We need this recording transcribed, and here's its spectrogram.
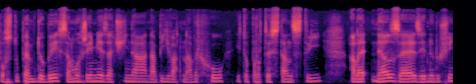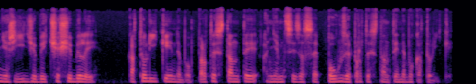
postupem doby samozřejmě začíná nabývat na vrchu i to protestantství, ale nelze zjednodušeně říct, že by Češi byli katolíky nebo protestanty a Němci zase pouze protestanty nebo katolíky.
